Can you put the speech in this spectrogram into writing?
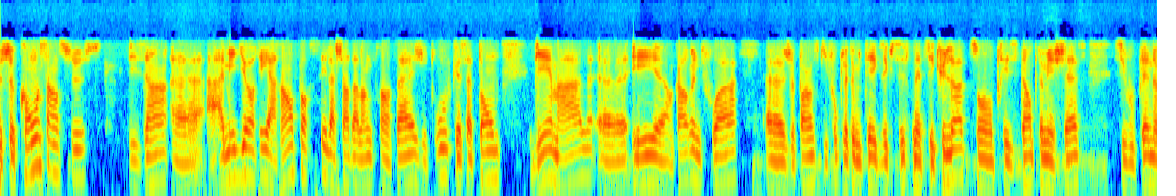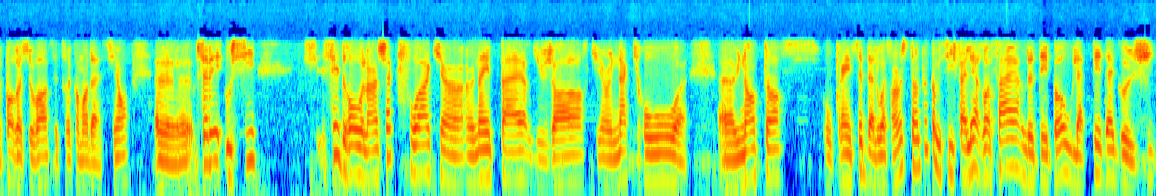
ce consensus visant euh, à améliorer, à renforcer la charte de la langue française. Je trouve que ça tombe bien mal euh, et encore une fois, je pense qu'il faut que le comité exécutif mette ses culottes, son président, premier chef, s'il vous plaît, ne pas recevoir cette recommandation. vous savez aussi, c'est drôle, hein? Chaque fois qu'il y a un, impair du genre, qu'il y a un accro, euh, une entorse au principe de la loi 101, c'est un peu comme s'il fallait refaire le débat ou la pédagogie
